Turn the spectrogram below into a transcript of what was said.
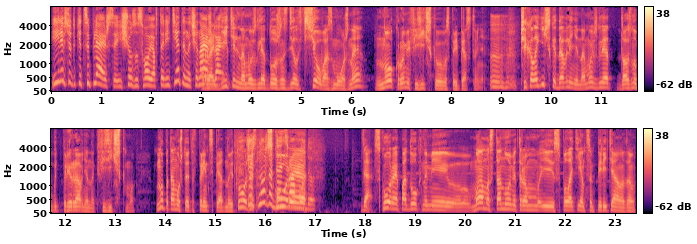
или все-таки цепляешься еще за свой авторитет и начинаешь га- Родитель, на мой взгляд, должен сделать все возможное, но кроме физического воспрепятствования. Мгм. Психологическое давление, на мой взгляд, должно быть приравнено к физическому. Ну, потому что это, в принципе, одно и то же. То есть нужно дать Скорая- свободу. Да, скорая под окнами, э, мама с тонометром и с полотенцем перетянутым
